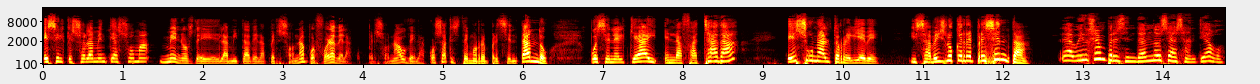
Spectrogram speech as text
es el que solamente asoma menos de la mitad de la persona, por fuera de la persona o de la cosa que estemos representando. Pues en el que hay en la fachada es un alto relieve. ¿Y sabéis lo que representa? La Virgen presentándose a Santiago.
